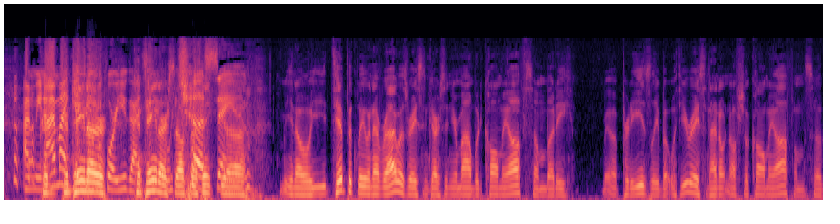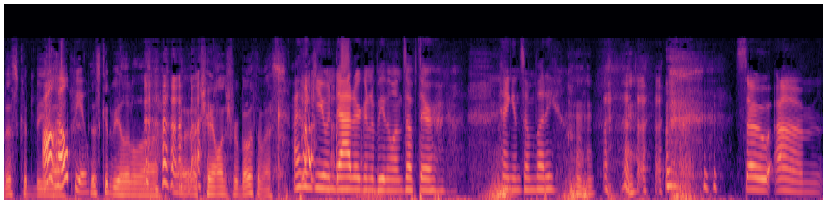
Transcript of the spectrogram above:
I mean, Con- I might contain get to it our- before you guys contain do. ourselves. Just I think, saying. uh, you know, you, typically whenever I was racing Carson, your mom would call me off somebody uh, pretty easily. But with you racing, I don't know if she'll call me off them. So this could be. I'll uh, help you. This could be a little uh, a a challenge for both of us. I think you and Dad are going to be the ones up there hanging somebody. So, um,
